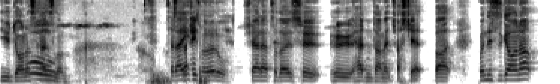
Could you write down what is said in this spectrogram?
Udonis Oh. Haslem. Today's Today's- Pirtle. Shout out to those who who hadn't done it just yet. But when this is going up,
